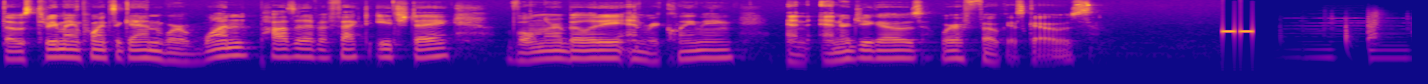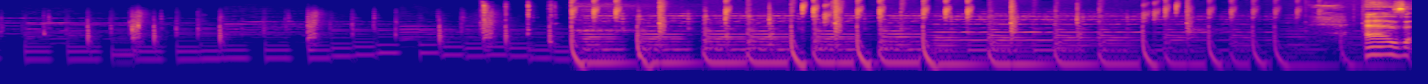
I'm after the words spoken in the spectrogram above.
those three main points again were one, positive effect each day, vulnerability and reclaiming, and energy goes where focus goes. As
